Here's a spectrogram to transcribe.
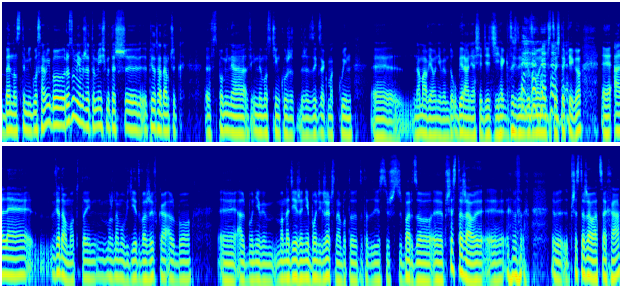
będąc tymi głosami, bo rozumiem, że to mieliśmy też Piotr Adamczyk wspomina w innym odcinku, że, że Zygzak McQueen e, namawiał, nie wiem, do ubierania się dzieci, jak ktoś do niego dzwonił, czy coś takiego, e, ale wiadomo, tutaj można mówić jedz warzywka albo e, albo nie wiem, mam nadzieję, że nie bądź grzeczna, bo to, to jest już bardzo przestarzały, przestarzała cecha,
